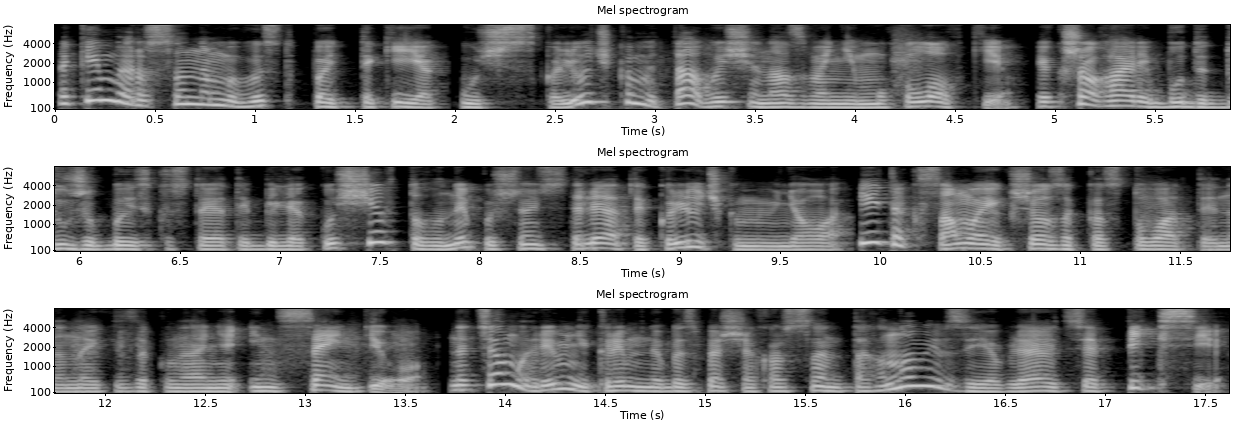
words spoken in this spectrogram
Такими рослинами виступають такі, як кущ з колючками та вище названі мухоловки. Якщо Гаррі буде дуже близько стояти біля кущів, то вони почнуть стріляти колючками в нього. І так само, якщо закастувати на них заклинання інсендіо. На цьому рівні, крім небезпечних рослин та гномів, з'являються піксі,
